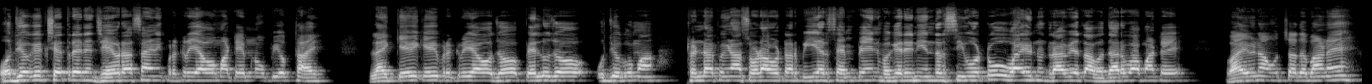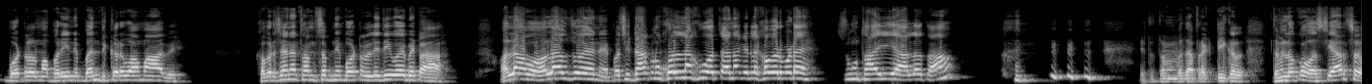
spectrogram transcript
ઔદ્યોગિક ક્ષેત્રે અને જૈવ રાસાયણિક પ્રક્રિયાઓ માટે એમનો ઉપયોગ થાય. લાઈક કેવી કેવી પ્રક્રિયાઓ જો? પહેલું જો ઉદ્યોગોમાં ઠંડા પીણા, સોડા વોટર બિયર સેમ્પેન વગેરેની અંદર સીઓ ટુ વાયુનું દ્રાવ્યતા વધારવા માટે વાયુના ઊંચા દબાણે બોટલમાં ભરીને બંધ કરવામાં આવે. ખબર છે ને થમ્સઅપની બોટલ લીધી હોય બેટા? હલાવો, હલાવજો એને. પછી ઢાંકણું ખોલી નાખવું અચાનક એટલે ખબર પડે શું થાય એ હાલત, હા? એ તો તમે બધા પ્રેક્ટિકલ તમે લોકો હોશિયાર છો.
